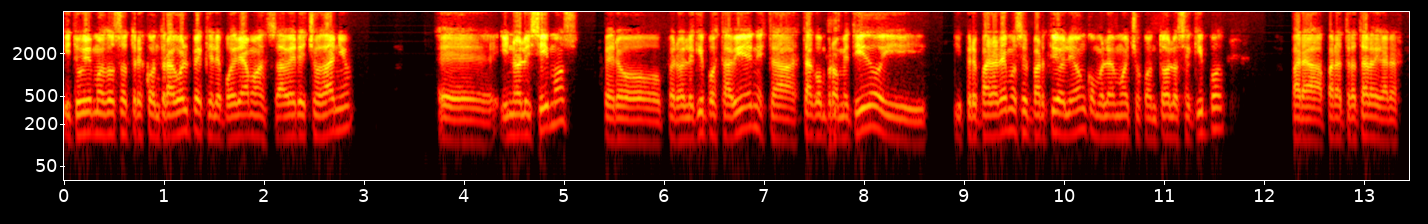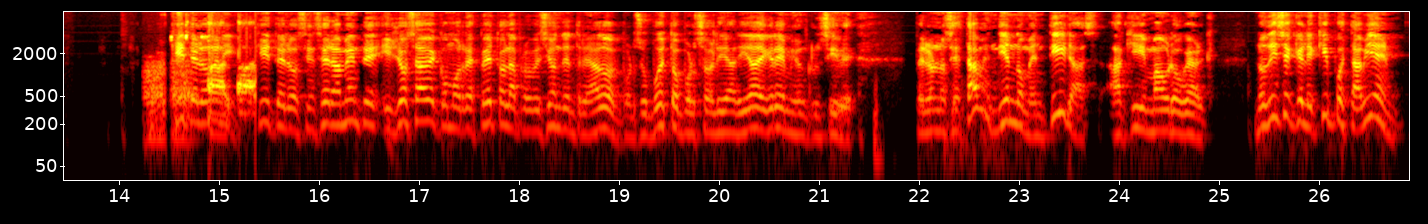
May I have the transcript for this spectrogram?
y tuvimos dos o tres contragolpes que le podríamos haber hecho daño eh, y no lo hicimos, pero, pero el equipo está bien, está, está comprometido y, prepararemos el partido de León como lo hemos hecho con todos los equipos para, para tratar de ganar. Quítelo, Dani, quítelo, sinceramente. Y yo sabe cómo respeto la profesión de entrenador, por supuesto, por solidaridad de gremio, inclusive pero nos está vendiendo mentiras aquí Mauro Gerg. Nos dice que el equipo está bien,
